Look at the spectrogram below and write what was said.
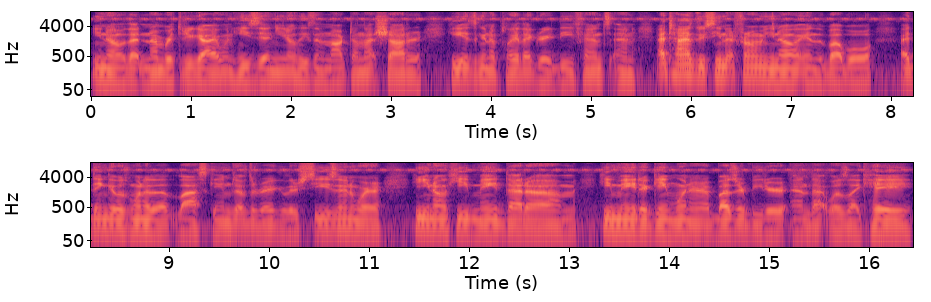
you know that number three guy. When he's in, you know, he's gonna knock down that shot, or he is gonna play that great defense. And at times we've seen it from you know in the bubble. I think it was one of the last games of the regular season where he, you know, he made that um he made a game winner, a buzzer beater, and that was like, hey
